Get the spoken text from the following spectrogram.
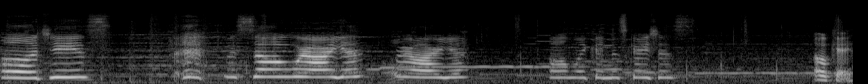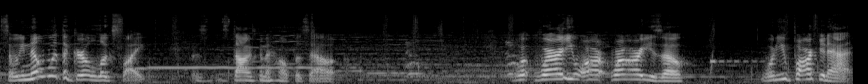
Oh, jeez. So, where are you? Where are you? Oh my goodness gracious. Okay, so we know what the girl looks like. This, this dog's gonna help us out. Where, where are you? Are, where are you, Zoe? What are you barking at?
